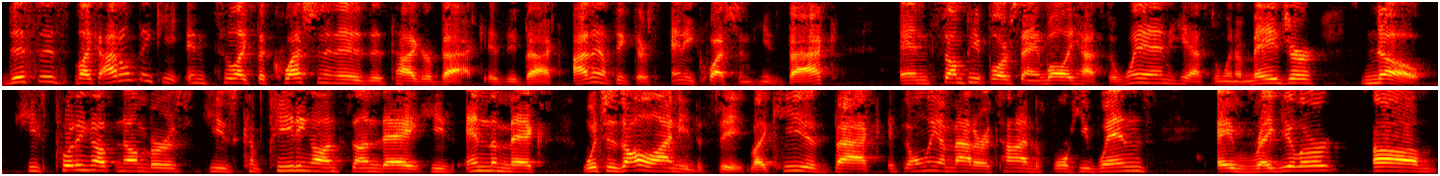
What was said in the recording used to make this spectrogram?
this is like, I don't think he, into like the question is, is Tiger back? Is he back? I don't think there's any question he's back. And some people are saying, well, he has to win. He has to win a major. No, he's putting up numbers. He's competing on Sunday. He's in the mix, which is all I need to see. Like he is back. It's only a matter of time before he wins a regular um,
